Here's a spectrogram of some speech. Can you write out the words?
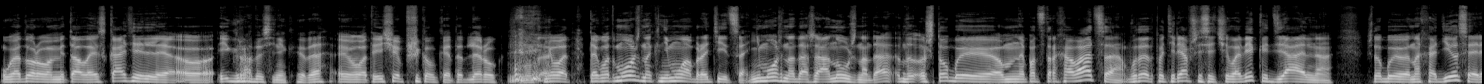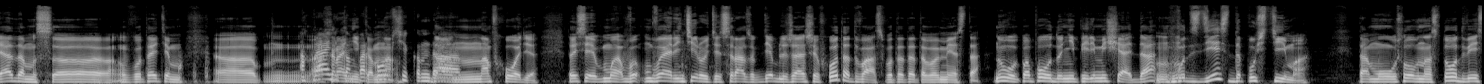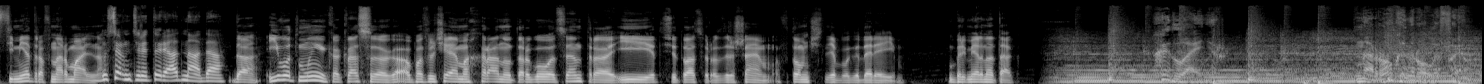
у которого металлоискатель э, и градусник, да, и вот, и еще пшикалка это для рук. Ну, да. Вот, так вот, можно к нему обратиться, не можно даже, а нужно, да, чтобы подстраховаться, вот этот потерявшийся человек идеально, чтобы находился рядом с э, вот этим э, охранником, охранником на, да. да, на входе. То есть вы, вы ориентируетесь сразу, где ближайший вход от вас, вот от этого места. Ну, по поводу не перемещать, да, угу. вот здесь допустимо там условно 100-200 метров нормально. Но все равно территория одна, да. Да. И вот мы как раз э, подключаем охрану торгового центра и эту ситуацию разрешаем, в том числе благодаря им. Примерно так. Хедлайнер на Rock'n'Roll FM.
